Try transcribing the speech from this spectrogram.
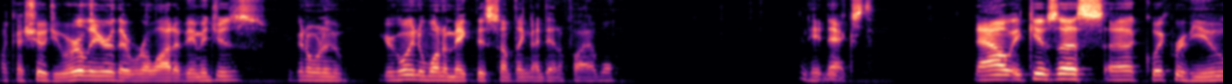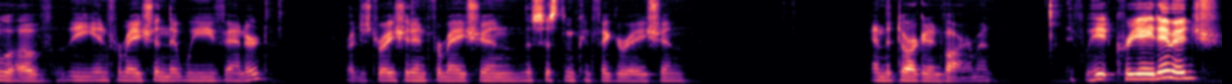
like I showed you earlier, there were a lot of images. You're going to want to, you're going to, want to make this something identifiable. And hit next. Now it gives us a quick review of the information that we've entered registration information, the system configuration, and the target environment. If we hit create image,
